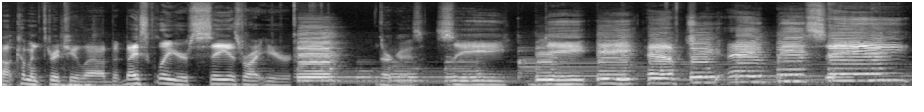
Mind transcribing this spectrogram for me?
Not coming through too loud, but basically your C is right here. There goes. C, D, E, F, G, A, B, C.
